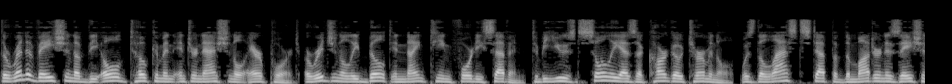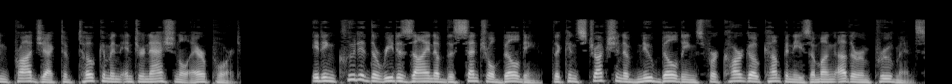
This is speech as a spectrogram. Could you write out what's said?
The renovation of the old Tocumen International Airport originally built in 1947 to be used solely as a cargo terminal, was the last step of the modernization project of Tocumen International Airport. It included the redesign of the central building, the construction of new buildings for cargo companies among other improvements.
